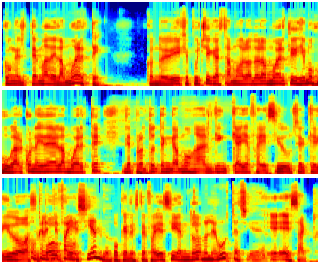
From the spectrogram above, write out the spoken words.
con el tema de la muerte. Cuando yo dije, puchica, estamos hablando de la muerte y dijimos jugar con la idea de la muerte, de pronto tengamos a alguien que haya fallecido, un ser querido hace poco. O que le esté falleciendo. O que le esté falleciendo. Que no le gusta esa idea. E, exacto.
